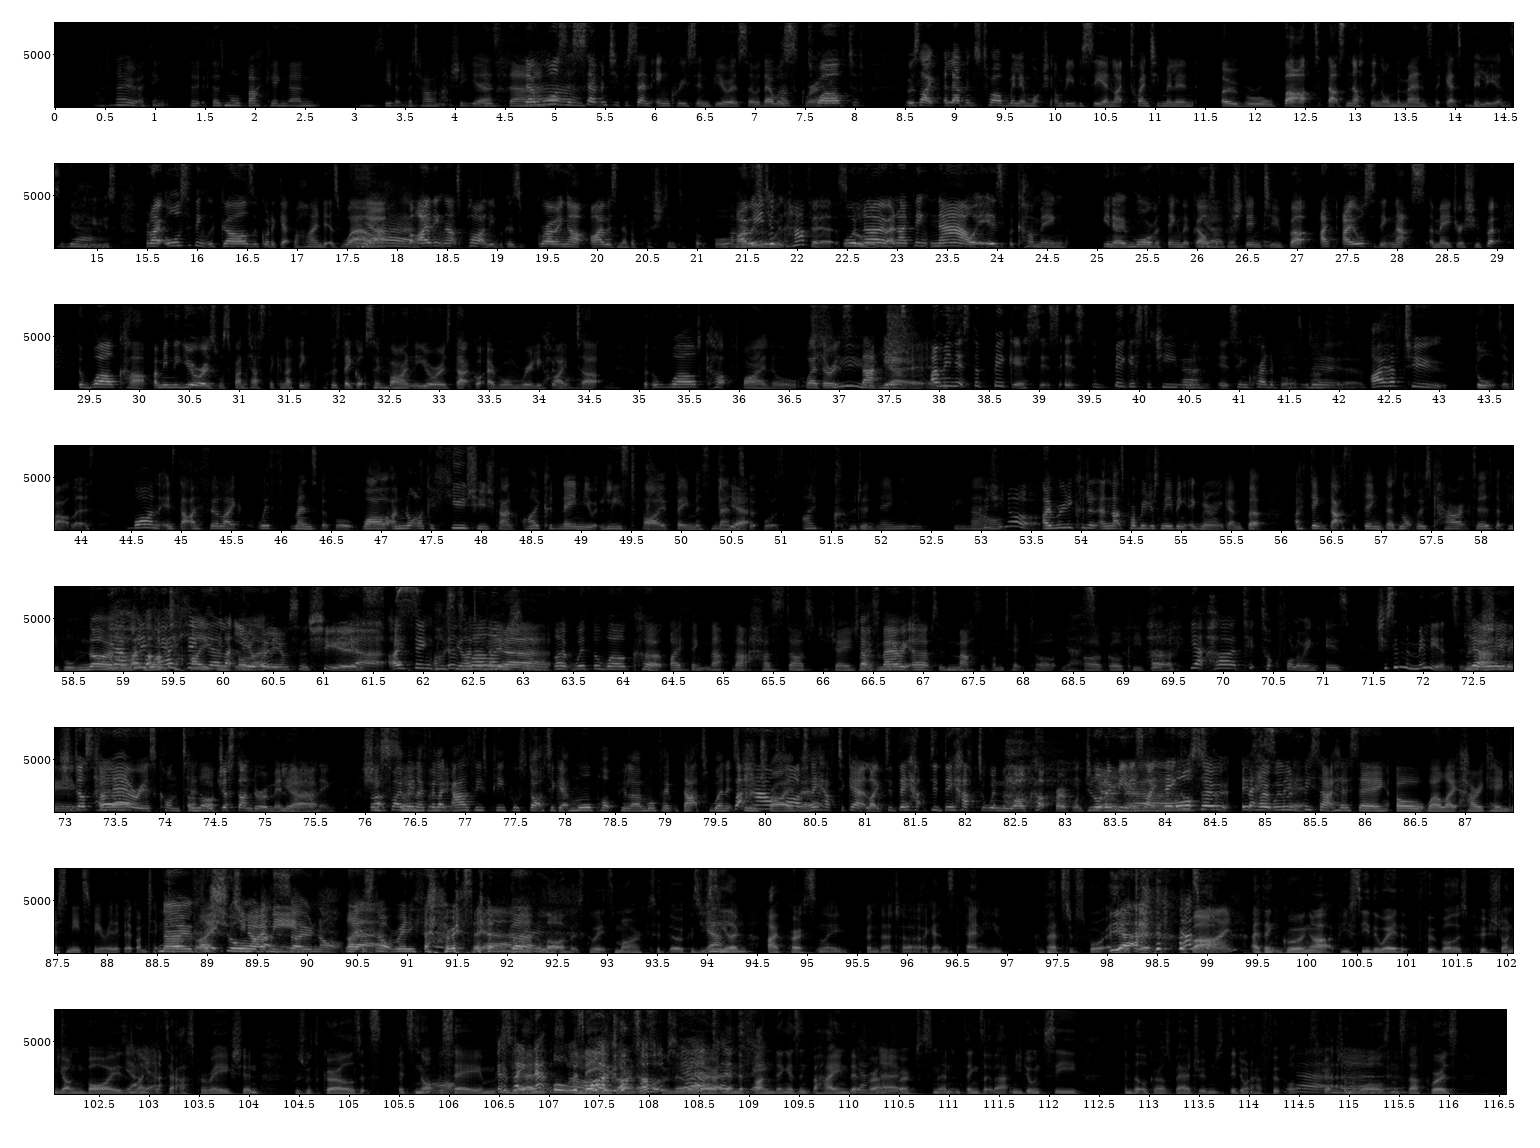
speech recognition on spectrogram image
I don't know. I think that if there's more backing, then you see that the talent actually Yeah. is there. There was a seventy percent increase in viewers, so there was twelve to it was like eleven to twelve million watching on BBC and like twenty million overall. But that's nothing on the men's that gets billions of Yeah. views. But I also think the girls have got to get behind it as well. Yeah. But I think that's partly because growing up, I was never pushed into football. I was we didn't have it. Well, no, and I think now it is becoming, you know, more of a thing that girls Yeah, are pushed definitely. into. But I, I also think that's a major issue. But the World Cup, I mean, the Euros was fantastic, and I think because they got so far in the Euros, that got everyone really hyped up. But the World Cup final, whether it's that Yeah, it I mean, it's the biggest. It's it's the biggest achievement. It's incredible. It's It is. massive. I have two thoughts about this. One is that I feel like with men's football, while I'm not like a huge, huge fan, I could name you at least five famous men's Yeah. footballers. I couldn't name you a female. Could you not? I really couldn't, and that's probably just me being ignorant again. But I think that's the thing. There's not those characters that people know and like well, want if to think, hype yeah, like follow. Leah Williamson, she is. Yeah, I think Oh, as see, I well, like, is. like with the World Cup, I think that that has started to change. That's like Mary good. Earps is massive on TikTok. Yes. our goalkeeper. Yeah, her TikTok following is she's in the millions, isn't Yeah. she? Really? She does Uh, hilarious a content, or just under a million, I think. So that's She's what I so mean. I feel like as these people start to get more popular, more famous, that's when it's But going to how drive far it. do they have to get? Like, did they ha- did they have to win the World Cup for everyone? Do you know Yeah, what I mean? I It's like they got also to the it's like best we wouldn't bit. be sat here saying, "Oh, well, like Harry Kane just needs to be really big on TikTok." No, for like, Do sure, you know what I that's mean? so not like it's not really fair, is it? Yeah. I think a lot of it's the way it's marketed though, because you Yeah. see, like, mm-hmm. I personally vendetta against any competitive sport. I Yeah. hate it. That's but fine. I think growing up, you see the way that football is pushed on young boys Yeah. and like Yeah. it's their aspiration. Whereas with girls, it's it's not the not. same. Go So play then netball the is what I names got aren't as familiar, Yeah, and then the funding isn't behind it Yeah. for No. advertisement and things like that. And you don't see in little girls' bedrooms, they don't have football Yeah. strips on the walls and stuff. Whereas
